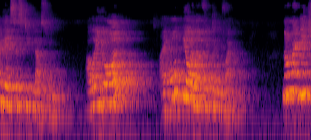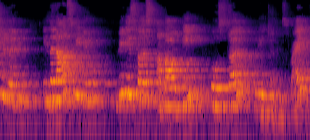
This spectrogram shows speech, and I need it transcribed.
to the SST classroom. How are you all? I hope you all are fit and fine. Now my dear children, in the last video, we discussed about the coastal regions, right?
